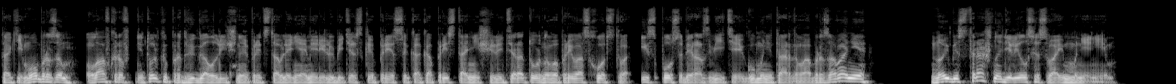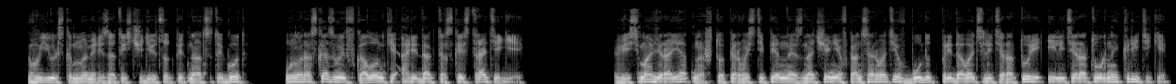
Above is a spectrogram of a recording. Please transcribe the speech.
Таким образом, Лавкрафт не только продвигал личное представление о мире любительской прессы как о пристанище литературного превосходства и способе развития гуманитарного образования, но и бесстрашно делился своим мнением. В июльском номере за 1915 год он рассказывает в колонке о редакторской стратегии – Весьма вероятно, что первостепенное значение в консерватив будут придавать литературе и литературной критике.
